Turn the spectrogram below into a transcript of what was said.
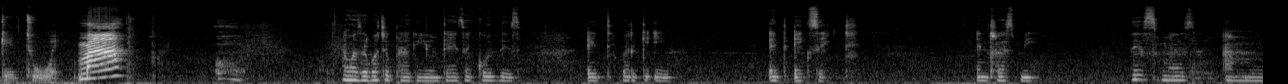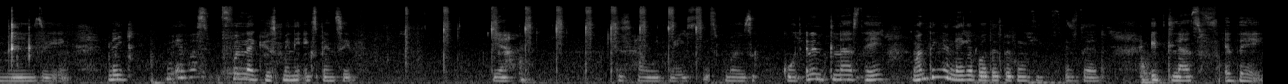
get to work. Ma! Oh i was about to plug you guys. I got this at working at exact. And trust me this smells amazing. Like you ever feel like you're smelling expensive? Yeah. This is how it makes it smells good. And it lasts hey one thing i like about this perfume is, that it lasts for a day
